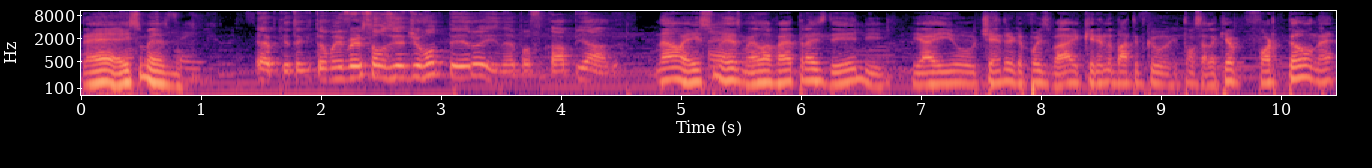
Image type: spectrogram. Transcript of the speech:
É, é isso mesmo. Sim. É, porque tem que ter uma inversãozinha de roteiro aí, né? Pra ficar a piada. Não, é isso É. mesmo. Ela vai atrás dele, e aí o Chandler depois vai, querendo bater, porque o Tom Selleck é fortão, né?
